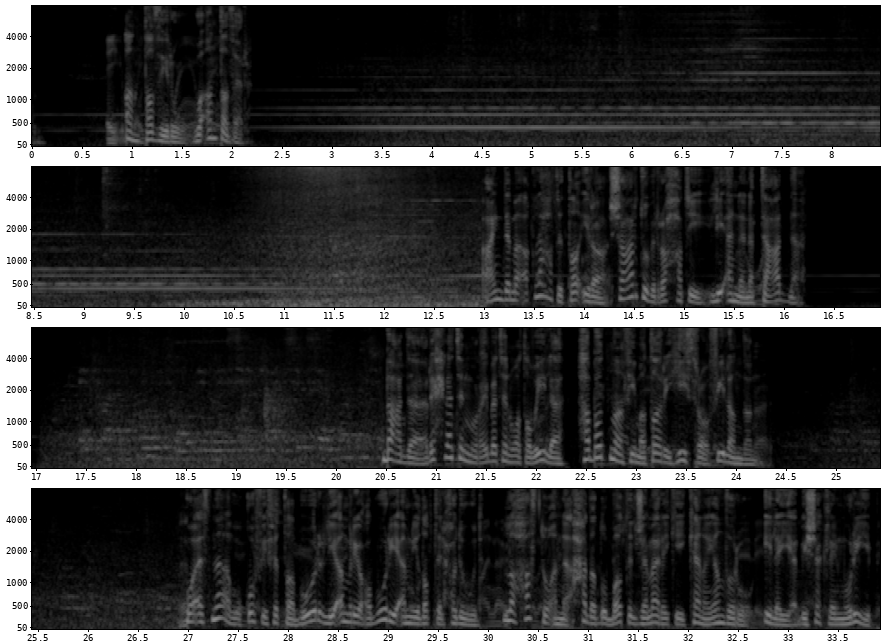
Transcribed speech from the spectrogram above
أنتظر وأنتظر. عندما أقلعت الطائرة شعرت بالراحة لأننا ابتعدنا بعد رحلة مرعبة وطويلة هبطنا في مطار هيثرو في لندن. وأثناء وقوفي في الطابور لأمر عبور أمن ضبط الحدود لاحظت أن أحد ضباط الجمارك كان ينظر إلي بشكل مريب.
